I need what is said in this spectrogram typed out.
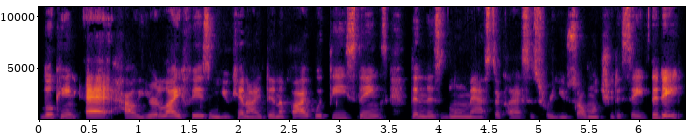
looking at how your life is and you can identify with these things, then this Bloom Masterclass is for you. So I want you to save the date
